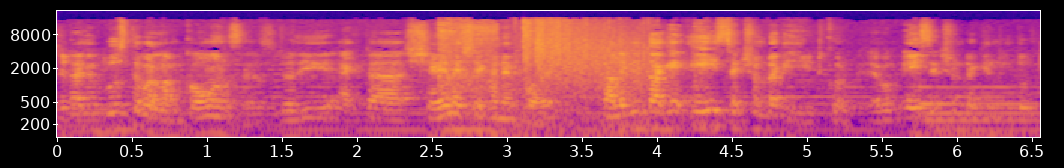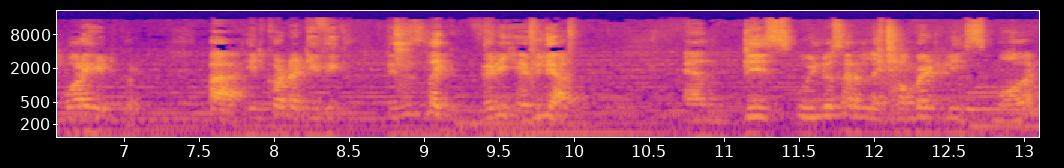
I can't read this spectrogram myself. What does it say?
যেটা আমি বুঝতে পারলাম কমন সেন্স যদি একটা শেল এসে এখানে পড়ে, তাহলে কিন্তু আগে এই সেকশনটাকে হিট করবে এবং এই সেকশনটা কিন্তু পরে হিট করবে বা হিট করাটা difficult this is like very heavily armoured and this windows are like comparatively smaller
